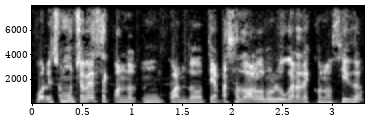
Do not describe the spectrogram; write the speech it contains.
Por eso muchas veces cuando, mm, cuando te ha pasado algo en un lugar desconocido,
